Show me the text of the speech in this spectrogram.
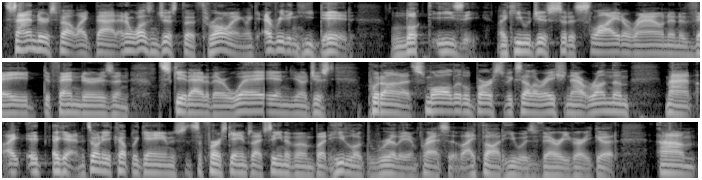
Sanders felt like that, and it wasn't just the throwing; like everything he did looked easy. Like he would just sort of slide around and evade defenders and skid out of their way and you know just put on a small little burst of acceleration, outrun them. Man, I, it, again, it's only a couple of games. It's the first games I've seen of him, but he looked really impressive. I thought he was very, very good. Um,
